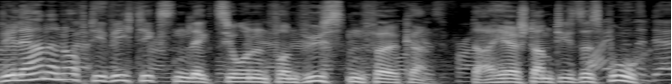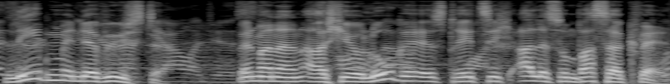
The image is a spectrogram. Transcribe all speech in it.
Wir lernen oft die wichtigsten Lektionen von Wüstenvölkern. Daher stammt dieses Buch Leben in der Wüste. Wenn man ein Archäologe ist, dreht sich alles um Wasserquellen.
